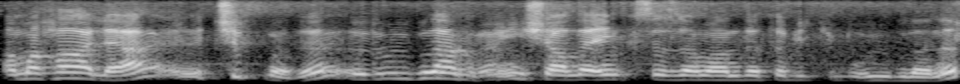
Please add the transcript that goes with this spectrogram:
ama hala e, çıkmadı, e, uygulanmıyor. İnşallah en kısa zamanda tabii ki bu uygulanır.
